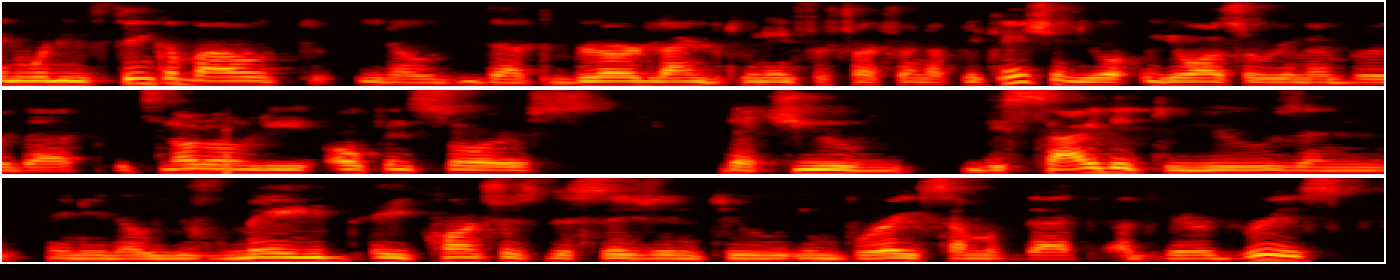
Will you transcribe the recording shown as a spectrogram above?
And when you think about, you know, that blurred line between infrastructure and application, you, you also remember that it's not only open source that you've decided to use and, and, you know, you've made a conscious decision to embrace some of that adhered risk.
